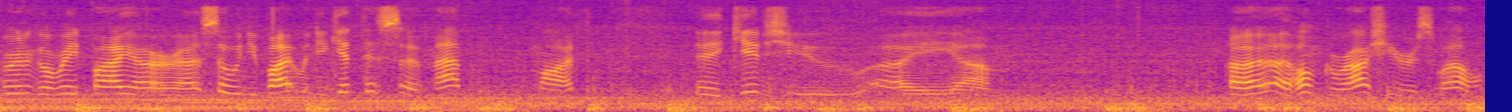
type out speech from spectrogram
We're gonna go right by our. Uh, so when you buy, when you get this uh, map mod, it gives you a, um, a a home garage here as well.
